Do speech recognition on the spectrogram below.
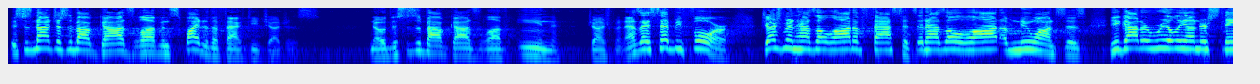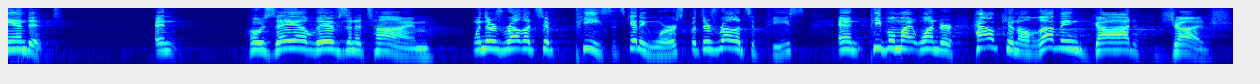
This is not just about God's love in spite of the fact he judges. No, this is about God's love in judgment. As I said before, judgment has a lot of facets, it has a lot of nuances. You got to really understand it. And Hosea lives in a time when there's relative peace. It's getting worse, but there's relative peace. And people might wonder, how can a loving God judge?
